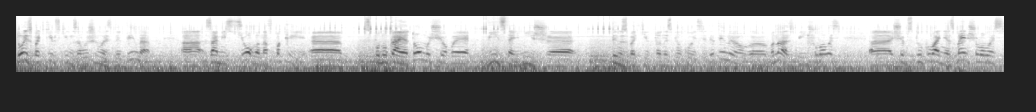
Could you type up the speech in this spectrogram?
той з батьків, з ким залишилась дитина, замість цього навпаки е, спонукає тому, щоб відстань між е, тим з батьків, хто не спілкується з дитиною, вона збільшувалась, е, щоб спілкування зменшувалось,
